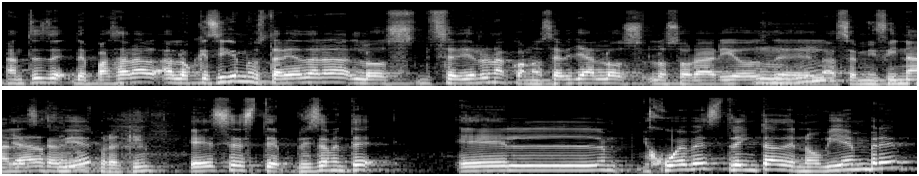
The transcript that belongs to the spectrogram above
antes de, pasar a, lo que sigue, me gustaría dar a los, se dieron a conocer ya los, los horarios de las semifinales, Javier. Por aquí. Es este, precisamente el jueves 30 de noviembre,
